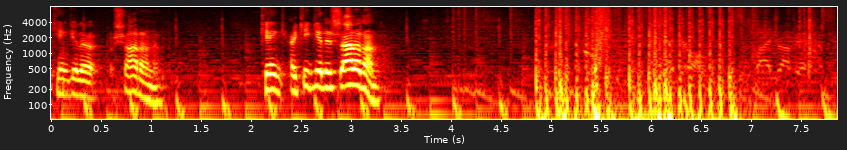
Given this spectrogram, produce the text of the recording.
Can't get a shot on him. Can't I can't get a shot on him. Dead call. Supply drop incoming.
